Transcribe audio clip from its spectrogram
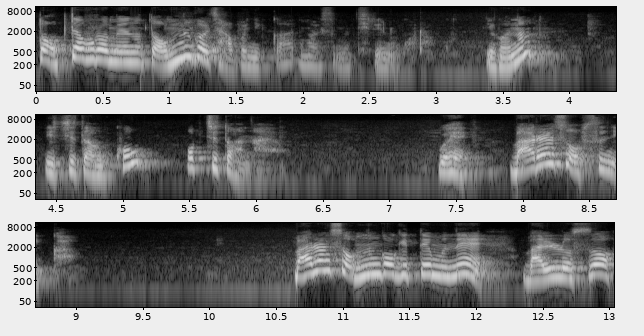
또 없다 그러면 또 없는 걸 잡으니까 이 말씀을 드리는 거라고. 이거는 있지도 않고 없지도 않아요. 왜? 말할 수 없으니까. 말할 수 없는 거기 때문에 말로써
